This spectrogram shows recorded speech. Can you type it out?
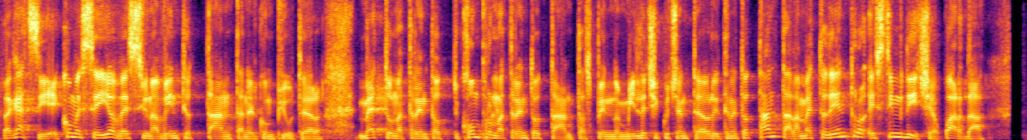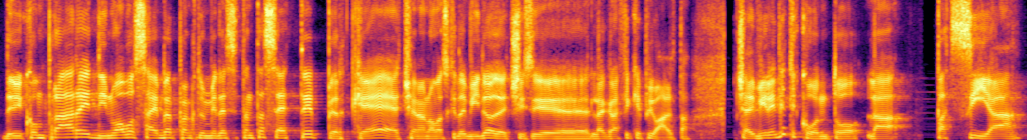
Ragazzi, è come se io avessi una 2080 nel computer, metto una 30, compro una 3080, spendo 1500 euro di 3080, la metto dentro e Steam dice, guarda, devi comprare di nuovo Cyberpunk 2077 perché c'è una nuova scheda video e ci, la grafica è più alta. Cioè, vi rendete conto la pazzia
